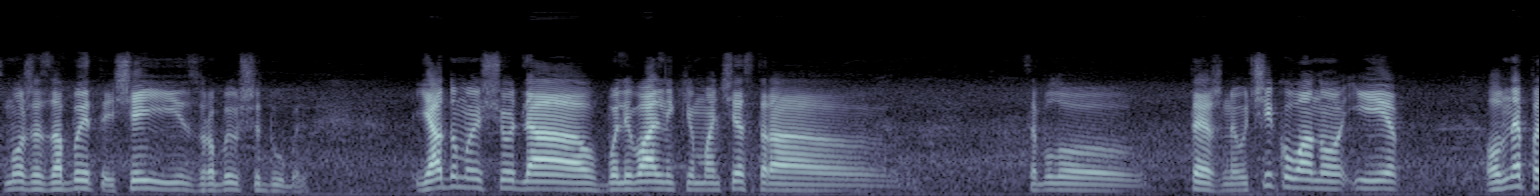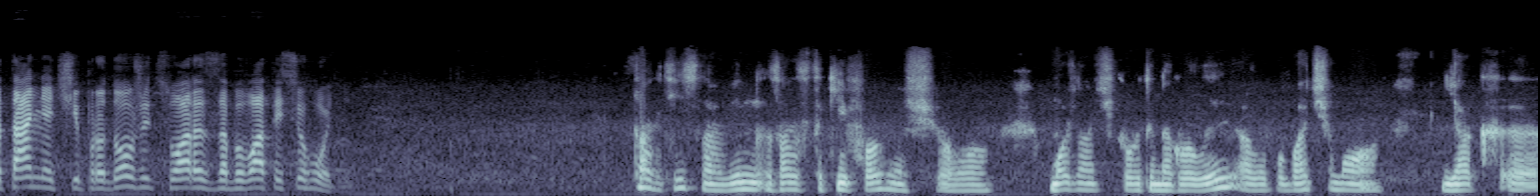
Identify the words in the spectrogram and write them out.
зможе забити, ще й зробивши дубль. Я думаю, що для вболівальників Манчестера е, це було теж неочікувано. І Головне питання, чи продовжить Суарес забивати сьогодні. Так, дійсно, він зараз в такій формі, що можна очікувати на голи, але побачимо, як е,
